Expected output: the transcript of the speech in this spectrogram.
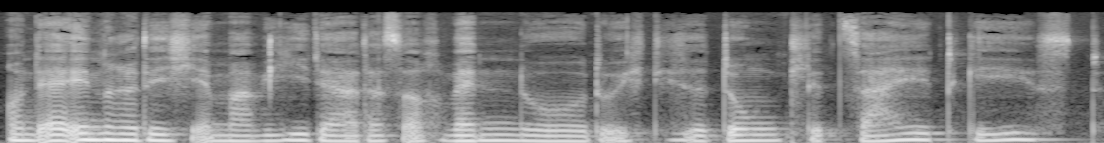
Und erinnere dich immer wieder, dass auch wenn du durch diese dunkle Zeit gehst,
